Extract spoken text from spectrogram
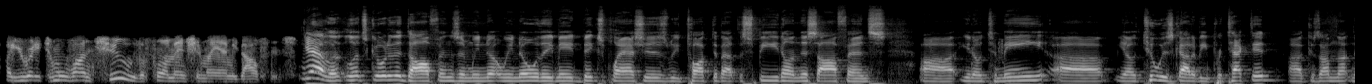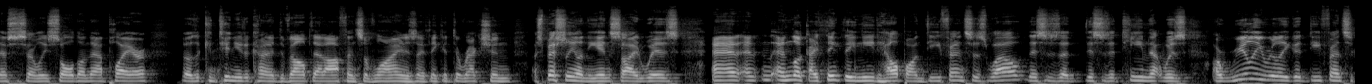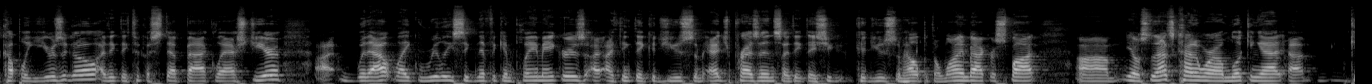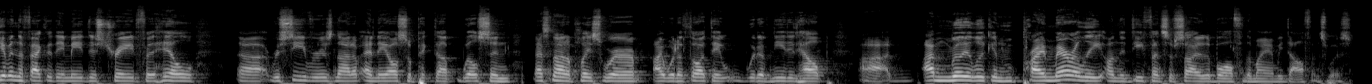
are you ready to move on to the aforementioned Miami Dolphins? Yeah, let, us go to the Dolphins, and we know we know they made big splashes. We talked about the speed on this offense. Uh, you know, to me, uh, you know, Tua has got to be protected because uh, I'm not necessarily sold on that player. So to continue to kind of develop that offensive line is, I think, a direction, especially on the inside Wiz. And and and look, I think they need help on defense as well. This is a this is a team that was a really really good defense a couple of years ago. I think they took a step back last year uh, without like really significant playmakers. I, I, think they could use some edge presence. I think they should could use some help at the linebacker spot. Um, you know, so that's kind of where I'm looking at. Uh, given the fact that they made this trade for Hill uh, receiver is not, a, and they also picked up Wilson. That's not a place where I would have thought they would have needed help. Uh, I'm really looking primarily on the defensive side of the ball for the Miami Dolphins. Was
